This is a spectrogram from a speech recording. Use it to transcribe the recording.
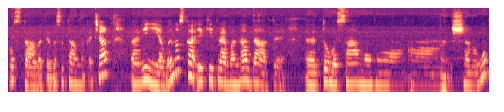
поставити. Висота вмикача, е, лінія виноска, якій треба надати е, того самого шару.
